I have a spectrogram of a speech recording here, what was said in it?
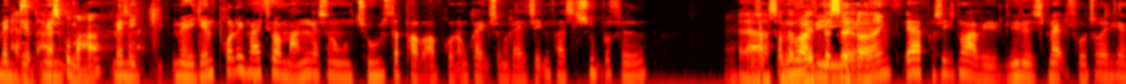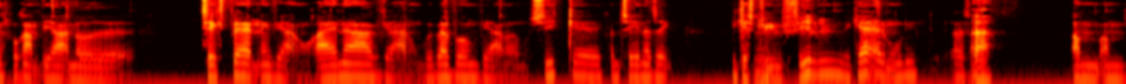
Men, Altså, det, der er men, sgu meget. Men, altså, ig- men igen, prøv at lægge mærke til, hvor mange af sådan nogle tools, der popper op rundt omkring, som i realiteten faktisk er super fede. Ja, som nu er webbaseret, ikke? Ja, præcis. Nu har vi et lille smalt fotoredigeringsprogram. Vi har noget øh, tekstbehandling, vi har nogle regneark, vi har nogle webalbum, vi har noget musik øh, container ting. Vi kan streame mm. film, vi kan alt muligt. Altså, Ja. om, om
